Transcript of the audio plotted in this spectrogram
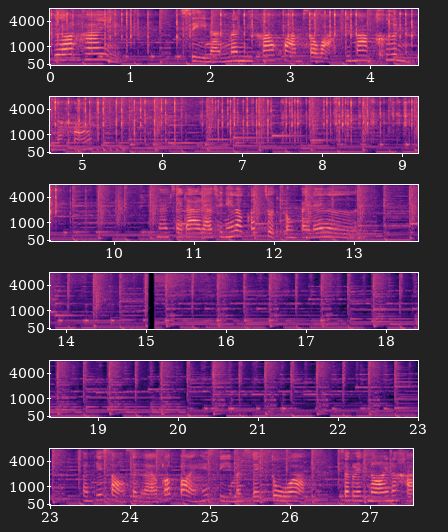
เพื่อให้สีนั้นมันมีค่าความสว่างที่มากขึ้นนะคะน่าจะได้แล้วทีนี้เราก็จุดลงไปได้เลย 2 เสร็จแล้วก็ปล่อยให้สีมันเซตตัวสักเล็กน้อยนะคะ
